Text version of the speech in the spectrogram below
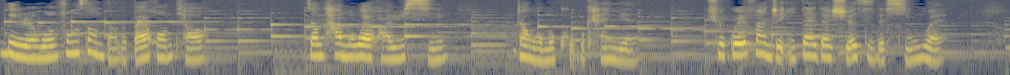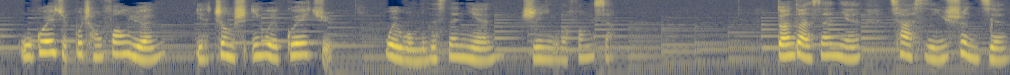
令人闻风丧胆的白黄条，将他们外化于形。让我们苦不堪言，却规范着一代代学子的行为。无规矩不成方圆，也正是因为规矩，为我们的三年指引了方向。短短三年，恰似一瞬间，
